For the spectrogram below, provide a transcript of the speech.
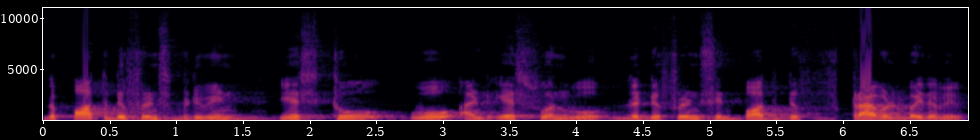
The path difference between S2O and S1O, the difference in path dif- traveled by the wave,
